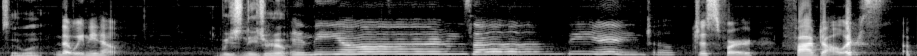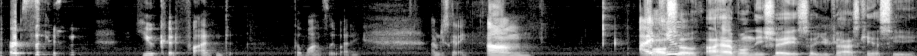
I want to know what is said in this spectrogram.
Say what? that we need help We just need your help. In the arms of the angel. Just for five dollars a person, you could fund the Wansley wedding. I'm just kidding. Um, I also, do. I have on these shades so you guys can't see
